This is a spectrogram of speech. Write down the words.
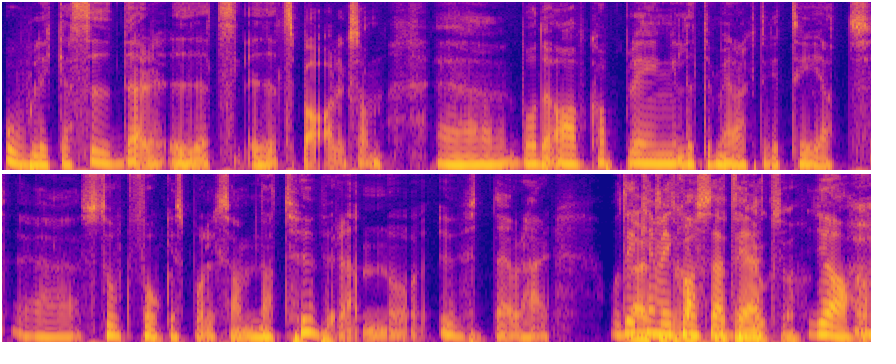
olika sidor i ett, i ett spa. Liksom. Eh, både avkoppling, lite mer aktivitet, eh, stort fokus på liksom naturen och ute och det här. Och det kan vi konstatera också. Ja,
